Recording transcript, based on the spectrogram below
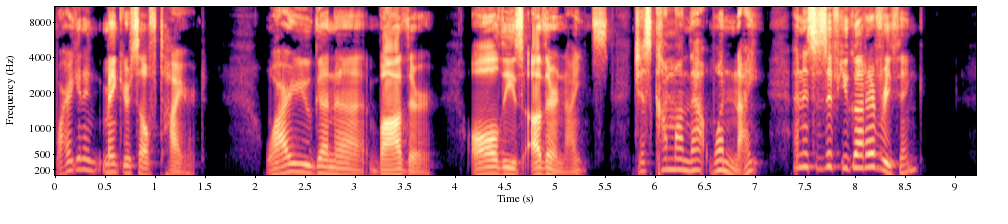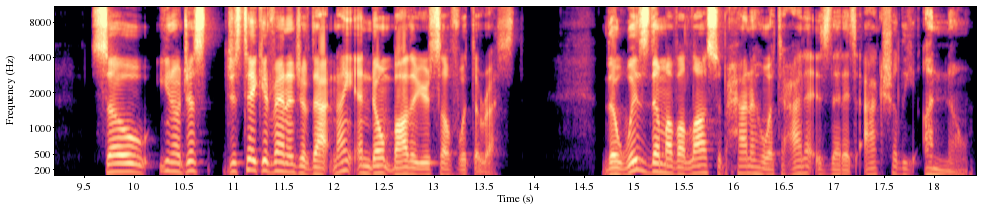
why are you going to make yourself tired? Why are you going to bother all these other nights? Just come on that one night and it's as if you got everything. So, you know, just just take advantage of that night and don't bother yourself with the rest. The wisdom of Allah subhanahu wa ta'ala is that it's actually unknown.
